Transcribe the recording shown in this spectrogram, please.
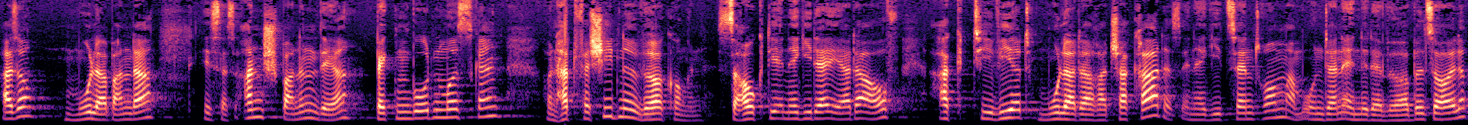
Also Mula Bandha ist das Anspannen der Beckenbodenmuskeln und hat verschiedene Wirkungen. Saugt die Energie der Erde auf, aktiviert Muladhara Chakra, das Energiezentrum am unteren Ende der Wirbelsäule,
